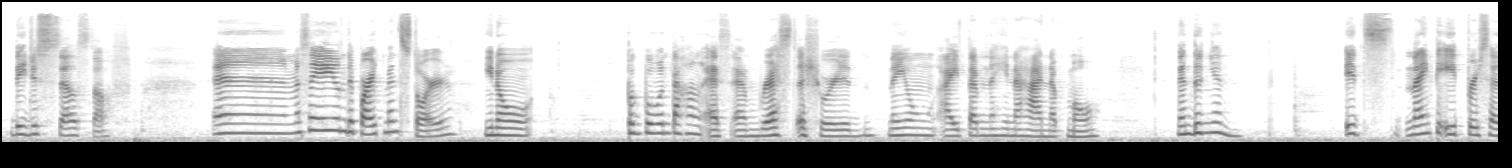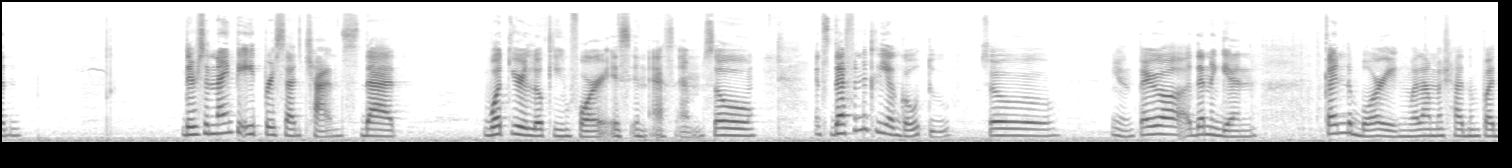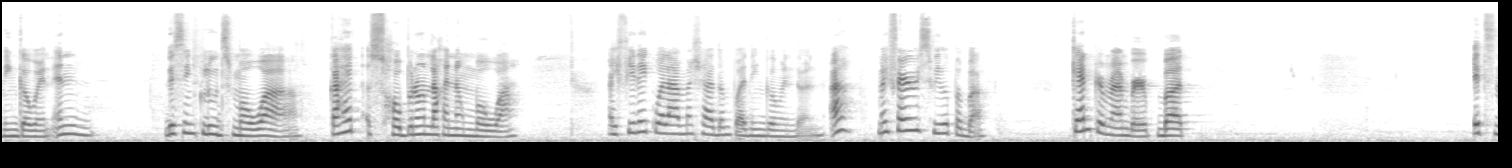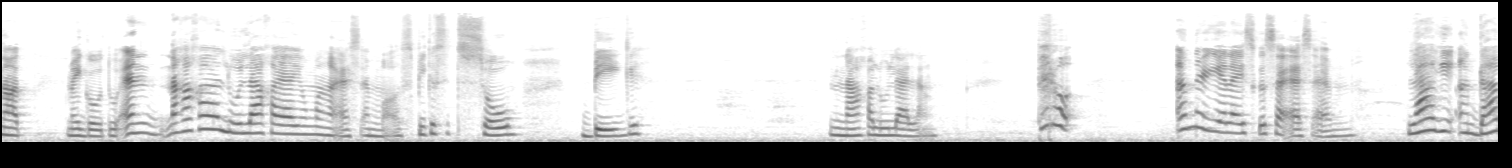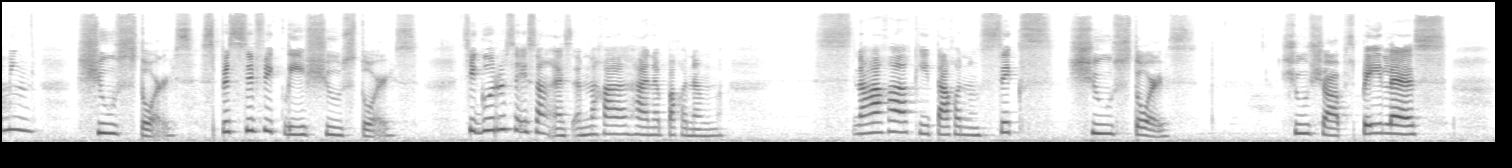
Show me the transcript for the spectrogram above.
They just sell stuff. And masaya yung department store. You know, pag pumunta kang SM, rest assured na yung item na hinahanap mo, nandun yun. It's 98%, there's a 98% chance that what you're looking for is in SM. So, it's definitely a go-to. So, yun. Pero, then again, kind of boring. Wala masyadong pwedeng gawin. And, this includes MOA. Kahit sobrang laki ng MOA, I feel like wala masyadong pwedeng gawin doon. Ah, may Ferris wheel pa ba? Can't remember, but it's not my go-to. And nakakalula kaya yung mga SM malls because it's so big. Nakakalula lang. Pero, ang realize ko sa SM, lagi ang daming shoe stores. Specifically, shoe stores. Siguro sa isang SM, nakahanap ako ng, nakakakita ako ng six shoe stores. Shoe shops. Payless,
